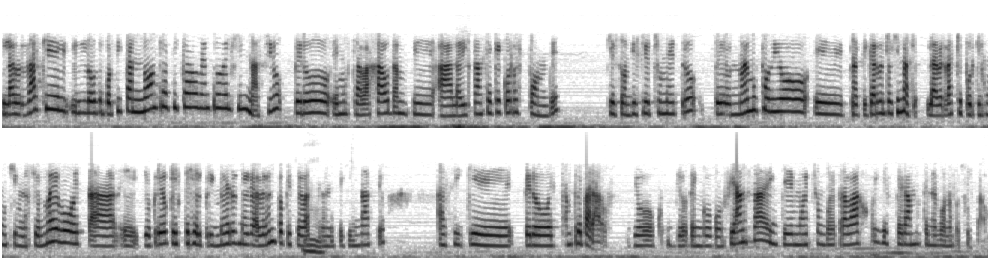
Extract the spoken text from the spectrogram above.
La verdad es que los deportistas no han practicado dentro del gimnasio, pero hemos trabajado eh, a la distancia que corresponde, que son 18 metros, pero no hemos podido eh, practicar dentro del gimnasio. La verdad es que porque es un gimnasio nuevo, está, eh, yo creo que este es el primer mega evento que se va a hacer en ese gimnasio, así que, pero están preparados. Yo, yo tengo confianza en que hemos hecho un buen trabajo y esperamos tener buenos resultados.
